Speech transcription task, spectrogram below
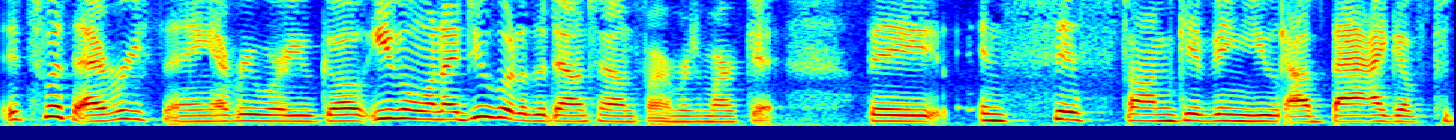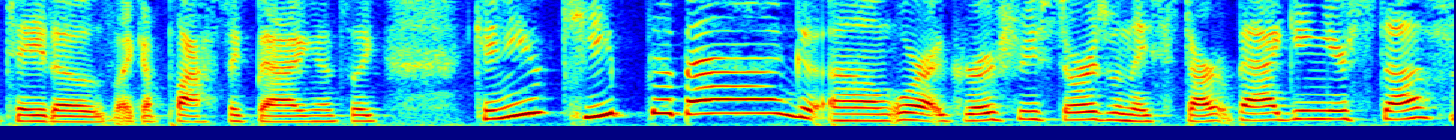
it's with everything, everywhere you go. Even when I do go to the downtown farmers market, they insist on giving you a bag of potatoes, like a plastic bag, and it's like, can you keep the bag? Um, or at grocery stores, when they start bagging your stuff,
